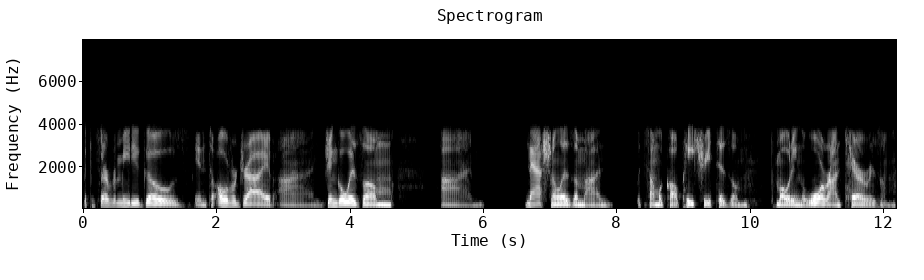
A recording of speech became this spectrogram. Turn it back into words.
the conservative media goes into overdrive on jingoism, on nationalism, on what some would call patriotism, promoting the war on terrorism.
